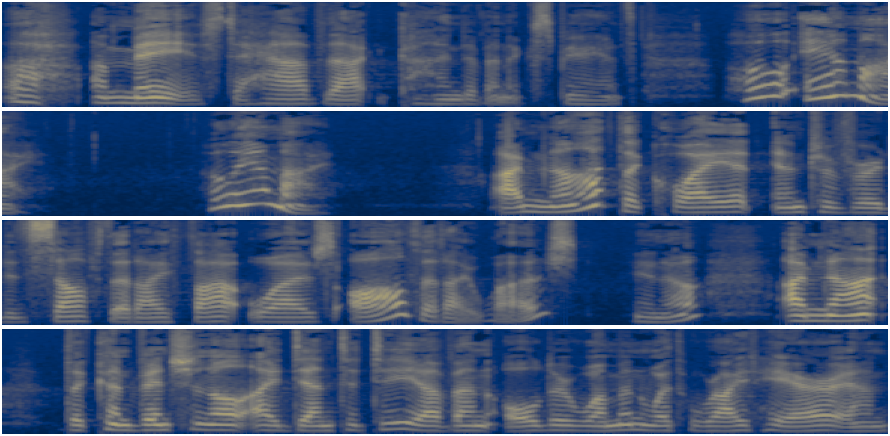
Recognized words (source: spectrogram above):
uh, amazed to have that kind of an experience. Who am I? Who am I? I'm not the quiet, introverted self that I thought was all that I was, you know? I'm not the conventional identity of an older woman with white hair and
